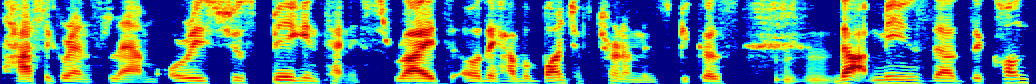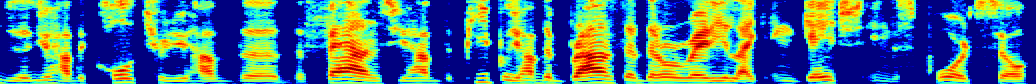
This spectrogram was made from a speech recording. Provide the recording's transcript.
has a grand slam or is just big in tennis right? Or they have a bunch of tournaments because mm-hmm. that means that the country you have the culture you have the the fans you have the people you have the brands that they're already like engaged in the sport. So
